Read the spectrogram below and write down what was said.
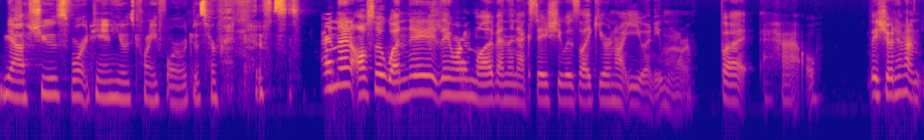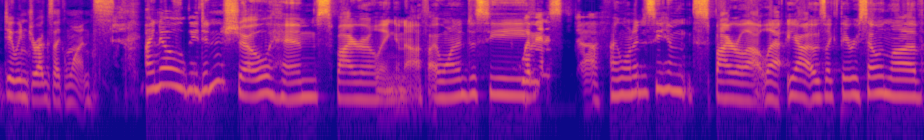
Yeah, she was 14, he was 24, which is horrendous. And then also one day they were in love, and the next day she was like, "You're not you anymore." But how? They showed him doing drugs like once. I know they didn't show him spiraling enough. I wanted to see Women stuff. I wanted to see him spiral out. La- Yeah, it was like they were so in love,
